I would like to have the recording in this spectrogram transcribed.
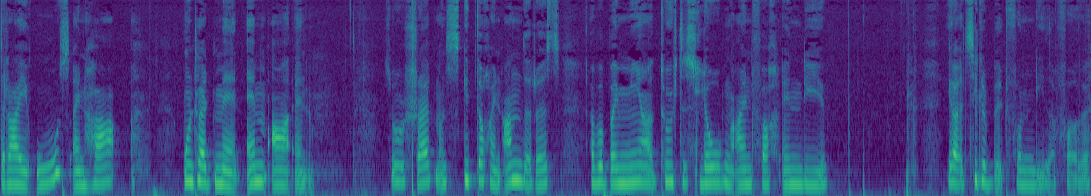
drei O's, ein H, und halt Man, M-A-N. So schreibt man es. Es gibt auch ein anderes, aber bei mir tue ich das Slogan einfach in die, ja, als Titelbild von dieser Folge.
